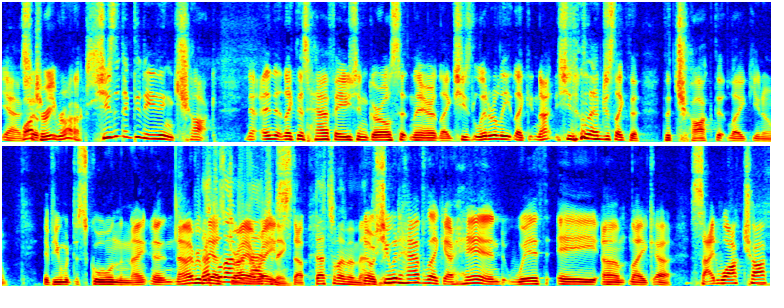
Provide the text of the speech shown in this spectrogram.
Yeah. Watch so- her eat rocks. She's addicted to eating chalk. Now, and like this half Asian girl sitting there, like she's literally like not. She doesn't have just like the the chalk that like you know, if you went to school in the night. Uh, now everybody That's has what I'm dry imagining. erase stuff. That's what I'm imagining. No, she would have like a hand with a um like uh, sidewalk chalk,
